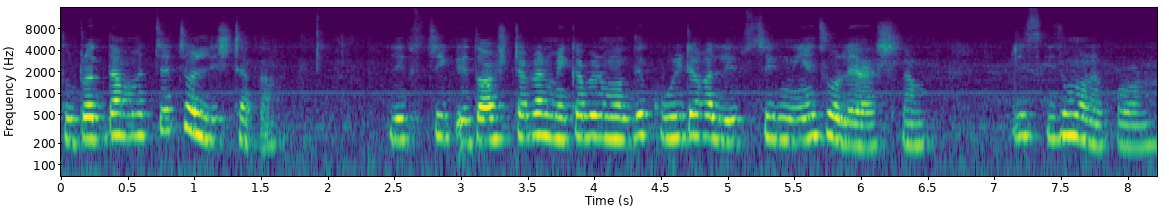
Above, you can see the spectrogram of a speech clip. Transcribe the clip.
দুটোর দাম হচ্ছে চল্লিশ টাকা। লিপস্টিক দশ টাকার মেকআপের মধ্যে কুড়ি টাকা লিপস্টিক নিয়ে চলে আসলাম। প্লিজ কিছু মনে করো না।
